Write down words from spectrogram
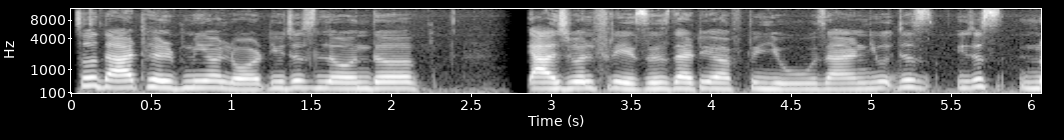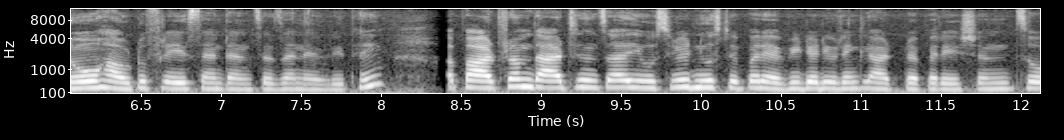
so that helped me a lot. You just learn the casual phrases that you have to use and you just you just know how to phrase sentences and everything. Apart from that since i used to read newspaper every day during CLAT preparation so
